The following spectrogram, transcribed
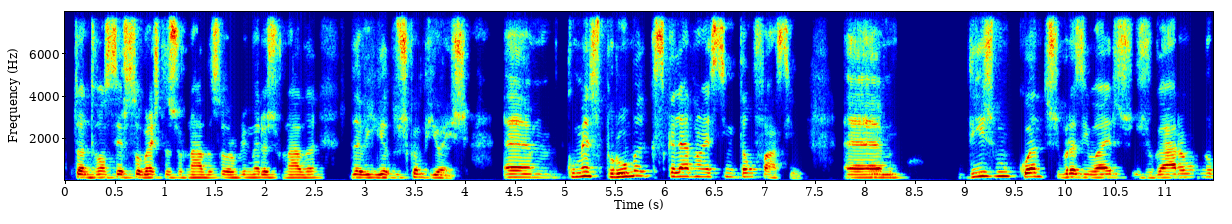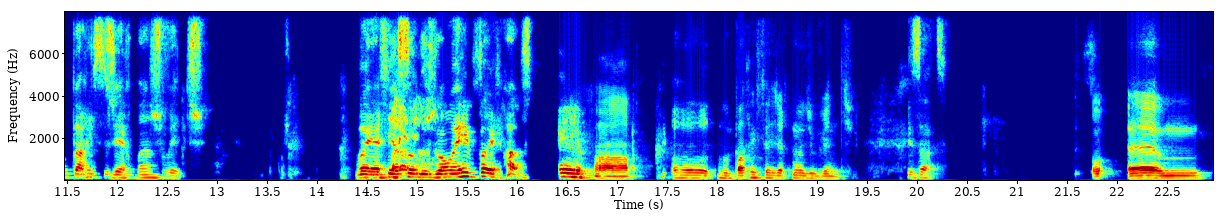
portanto, vão ser sobre esta jornada, sobre a primeira jornada da Liga dos Campeões. Um, começo por uma que se calhar não é assim tão fácil. Um, Diz-me quantos brasileiros jogaram no Paris Saint-Germain Juventus? Bem, a reação do João é impagável. Epá, uh, no Paris Saint-Germain Juventus. Exato. Oh, um...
